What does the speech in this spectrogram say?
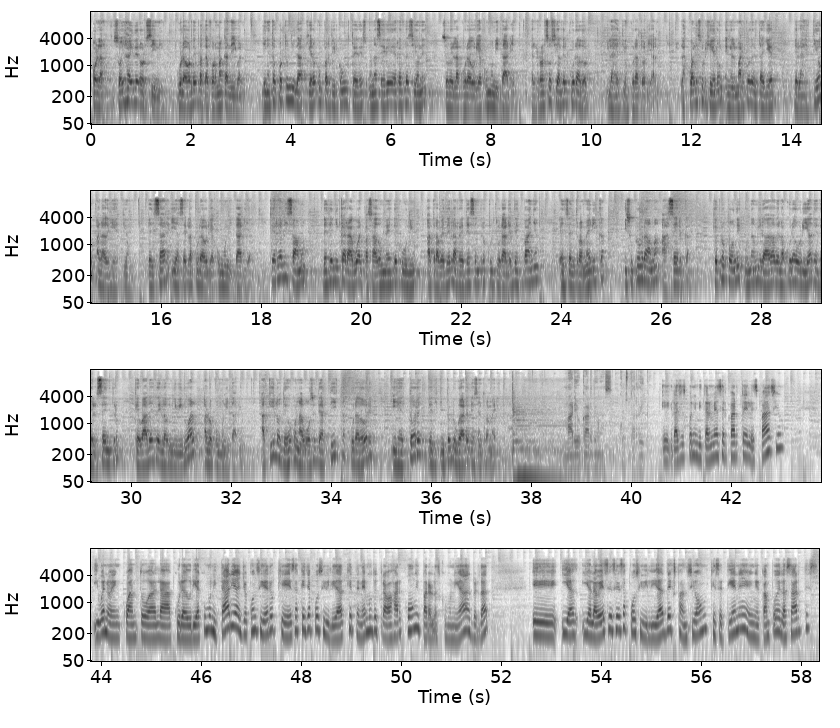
Hola, soy Haider Orsini, curador de Plataforma Caníbal, y en esta oportunidad quiero compartir con ustedes una serie de reflexiones sobre la curaduría comunitaria, el rol social del curador y la gestión curatorial, las cuales surgieron en el marco del taller de la gestión a la digestión, pensar y hacer la curaduría comunitaria, que realizamos desde Nicaragua el pasado mes de junio a través de la Red de Centros Culturales de España en Centroamérica y su programa Acerca, que propone una mirada de la curaduría desde el centro que va desde lo individual a lo comunitario. Aquí los dejo con las voces de artistas, curadores y gestores de distintos lugares de Centroamérica. Mario Cárdenas, Costa Rica. Eh, gracias por invitarme a ser parte del espacio. Y bueno, en cuanto a la curaduría comunitaria, yo considero que es aquella posibilidad que tenemos de trabajar con y para las comunidades, ¿verdad? Eh, y, a, y, a, la vez es esa posibilidad de expansión que se tiene en el campo de las artes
